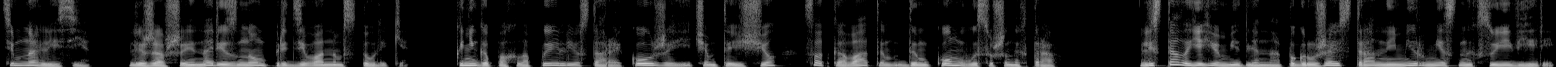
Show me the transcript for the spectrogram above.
темнолесье, лежавшие на резном придиванном столике. Книга пахла пылью, старой кожей и чем-то еще — сладковатым дымком высушенных трав. Листала ее медленно, погружаясь в странный мир местных суеверий.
